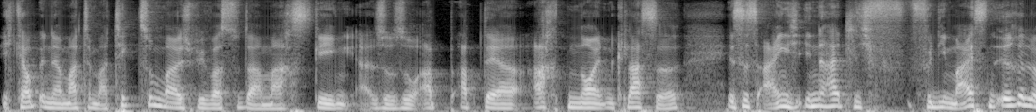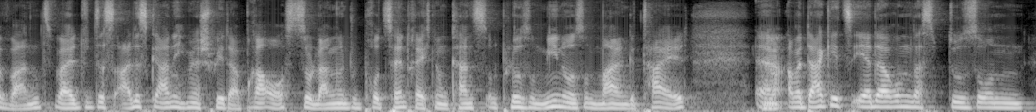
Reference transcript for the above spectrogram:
ich glaube in der Mathematik zum Beispiel, was du da machst, gegen, also so ab, ab der achten, neunten Klasse, ist es eigentlich inhaltlich für die meisten irrelevant, weil du das alles gar nicht mehr später brauchst, solange du Prozentrechnung kannst und Plus und Minus und Malen geteilt. Äh, Ja. aber da geht es eher darum, dass du so ein,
